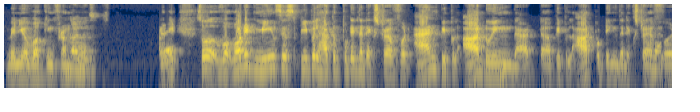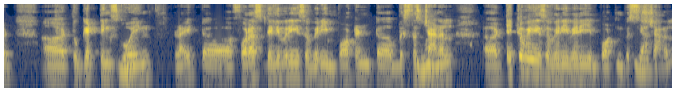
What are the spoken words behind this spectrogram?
when you're working from Got home this. Right so wh- what it means is people have to put in that extra effort and people are doing that uh, people are putting that extra effort uh, to get things Mhm. going right uh, for us delivery is a very important uh, business Mhm. channel uh, takeaway is a very very important business Yeah. channel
